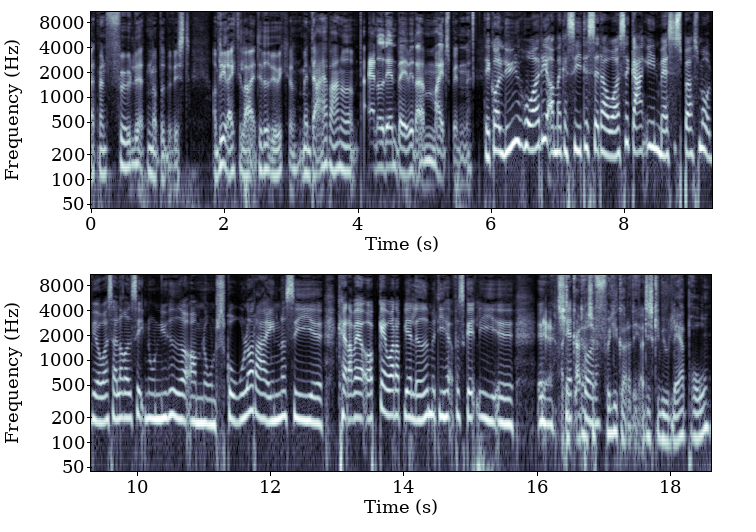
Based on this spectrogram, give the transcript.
at man følte, at den var blevet bevidst. Om det er rigtig leg, det ved vi jo ikke. Men der er bare noget, der er noget den bagved, der er meget spændende. Det går lynhurtigt, og man kan sige, det sætter jo også gang i en masse spørgsmål. Vi har jo også allerede set nogle nyheder om nogle skoler, der er inde og sige, øh, kan der være opgaver, der bliver lavet med de her forskellige øh, ja, og det gør det, selvfølgelig gør det det, og det skal vi jo lære at bruge.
